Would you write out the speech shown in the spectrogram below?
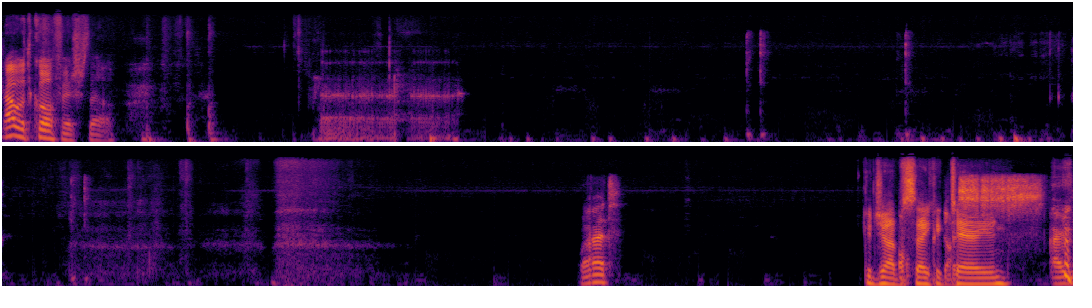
Not with Qwilfish though. What? Good job, Oh. I,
